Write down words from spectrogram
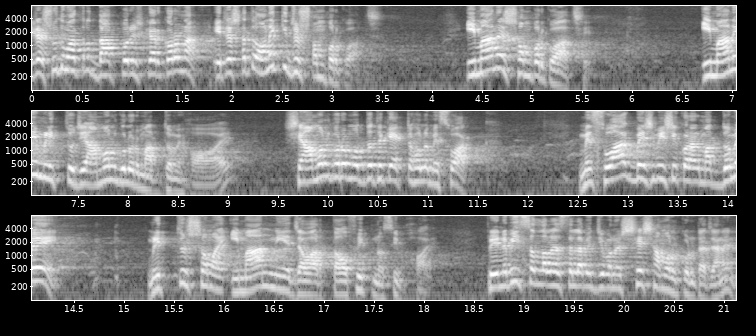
এটা শুধুমাত্র দাঁত পরিষ্কার করো না, এটার সাথে অনেক কিছুর সম্পর্ক আছে। ইমানের সম্পর্ক আছে। ইমানে মৃত্যু যে আমলগুলোর মাধ্যমে হয়, সে আমলগুলোর মধ্যে থেকে একটা হলো মেসোয়াক মেসওয়াক বেশি বেশি করার মাধ্যমে মৃত্যুর সময় ইমান নিয়ে যাওয়ার তৌফিক নসিব হয়। প্রিয়নবী সাল্লা সাল্লামের জীবনের শেষ আমল কোনটা জানেন?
